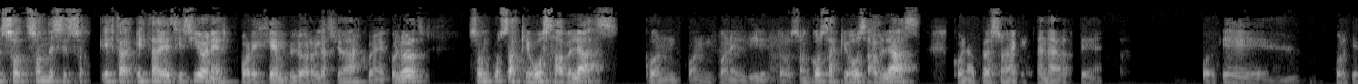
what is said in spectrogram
son, estas decisiones, por ejemplo, relacionadas con el color, son cosas que vos hablás con, con, el director, son cosas que vos hablás con la persona que está en arte. Porque, porque,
